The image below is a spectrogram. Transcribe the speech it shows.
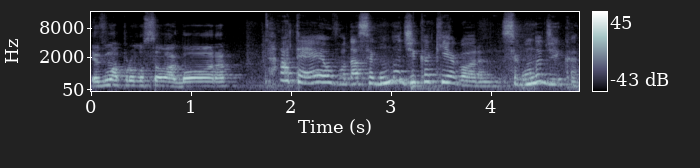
eu vi uma promoção agora. Até eu vou dar a segunda dica aqui agora. Segunda dica.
